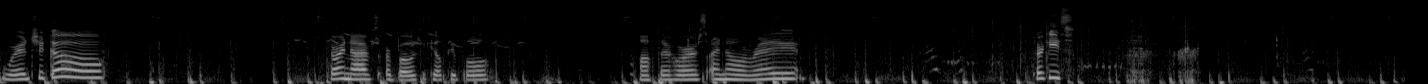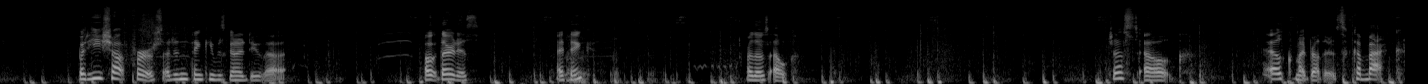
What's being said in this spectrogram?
Where'd you go? Throwing knives or bows to kill people off their horse. I know, right? Turkeys. But he shot first. I didn't think he was gonna do that. Oh, there it is. I think. Are those elk? Just elk. Elk, my brothers, come back.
